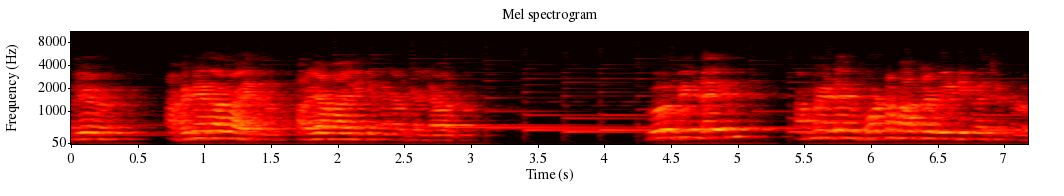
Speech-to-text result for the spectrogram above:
ഒരു അഭിനേതാവായിരുന്നു. അറിയാമായിരിക്കും നിങ്ങൾക്ക് എല്ലാവർക്കും ഗോപിയുടെയും അമ്മയുടെയും ഫോട്ടോ മാത്രമേ വീട്ടിൽ വെച്ചിട്ടുള്ളൂ.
